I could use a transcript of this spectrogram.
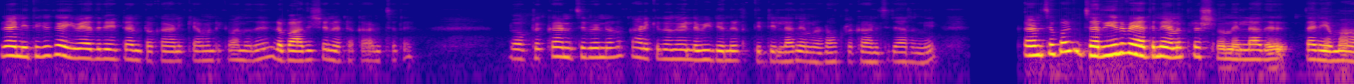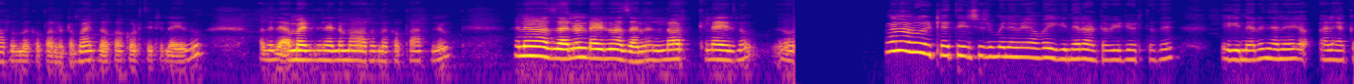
പിന്നെ അനിയത്തിക്ക് കൈവേദനയായിട്ടാണ് കേട്ടോ കാണിക്കാൻ വേണ്ടി വന്നത്. ഇവിടെ ബാധിച്ചാണ് കേട്ടോ കാണിച്ചത്. ഡോക്ടറെ കാണിച്ചത് വേണ്ടി കാണിക്കുന്നൊന്നും വലിയ വീഡിയോ ഒന്നും എടുത്തിട്ടില്ല. ഞങ്ങൾ ഡോക്ടറെ കാണിച്ചിട്ട് ഇറങ്ങി. കാണിച്ചപ്പോൾ ചെറിയൊരു വേദനയാണ്. പ്രശ്നമൊന്നുമില്ല. അത് തനിയെ മാറും എന്നൊക്കെ പറഞ്ഞിട്ട് മരുന്നൊക്കെ കൊടുത്തിട്ടുണ്ടായിരുന്നു. അതിൽ ആ മരുന്നിൽ തന്നെ മാറും എന്നൊക്കെ പറഞ്ഞു. അങ്ങനെ അസാനം ഉണ്ടായിരുന്നു. അസാൻ നല്ല ഉറക്കിലായിരുന്നു അങ്ങനെ നമ്മൾ വീട്ടിലെത്തിയതിന് ശേഷം പിന്നെ ഞാൻ വൈകുന്നേരം കേട്ടോ വീഡിയോ എടുത്തത്. വൈകുന്നേരം ഞാൻ ഇളയാക്ക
